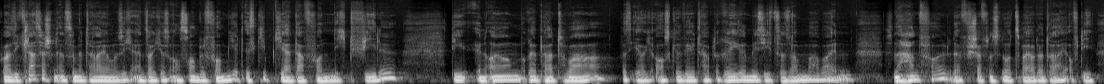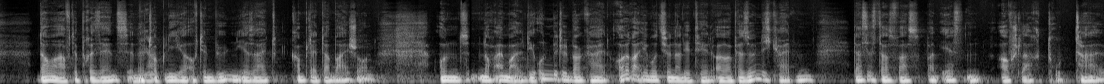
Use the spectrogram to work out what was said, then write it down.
quasi klassischen Instrumentarium sich ein solches Ensemble formiert. Es gibt ja davon nicht viele, die in eurem Repertoire, was ihr euch ausgewählt habt, regelmäßig zusammenarbeiten. Das ist eine Handvoll, da schaffen es nur zwei oder drei auf die dauerhafte Präsenz in der ja. Top-Liga auf den Bühnen. Ihr seid komplett dabei schon. Und noch einmal, die Unmittelbarkeit eurer Emotionalität, eurer Persönlichkeiten, das ist das, was beim ersten Aufschlag total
